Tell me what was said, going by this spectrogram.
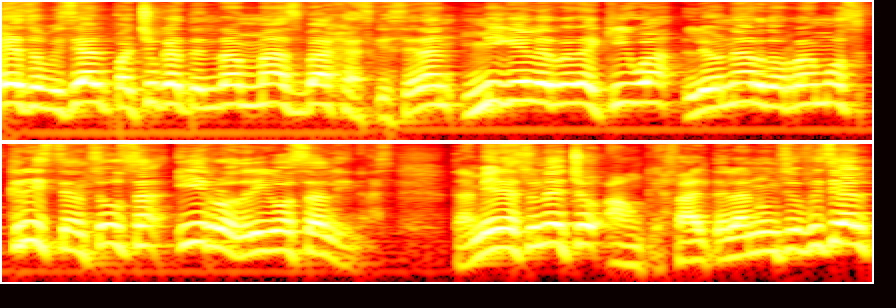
Es oficial, Pachuca tendrá más bajas que serán Miguel Herrera Kiwa, Leonardo Ramos, Cristian Sousa y Rodrigo Salinas. También es un hecho, aunque falta el anuncio oficial,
